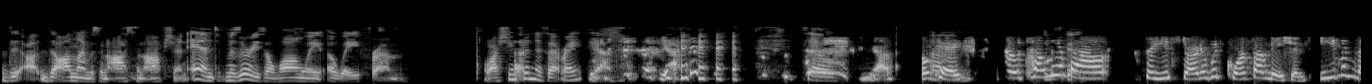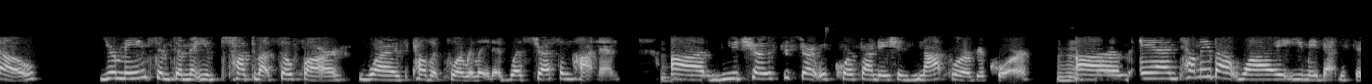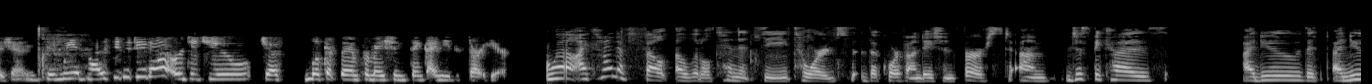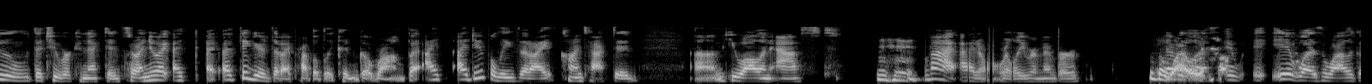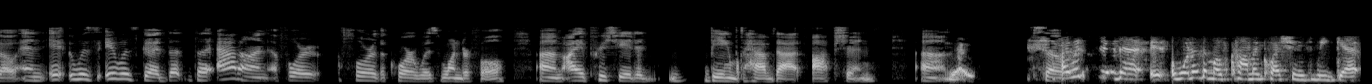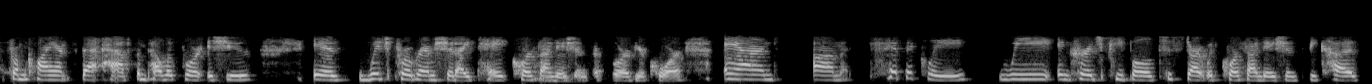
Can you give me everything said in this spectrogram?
the, the online was an awesome option. And Missouri's a long way away from Washington. Is that right? Yeah. yeah. so yeah. Okay. Um, so tell me good. about so you started with core foundations, even though your main symptom that you've talked about so far was pelvic floor related, was stress incontinence. Mhm. Um, you chose to start with core foundations, not floor of your core. mhm. Um, and tell me about why you made that decision. Did we advise you to do that, or did you just look at the information, and think I need to start here? Well, I kind of felt a little tendency towards the core foundation first, um, just because I knew that I knew the two were connected. So I knew I, I, I figured that I probably couldn't go wrong. But I, I do believe that I contacted um, you all and asked. Mm-hmm. I, I don't really remember. It was a while ago. It, it, was a while ago, and it was it was good. The the add-on of floor floor of the core was wonderful. Um, I appreciated being able to have that option. Um, Right. So I would say that it, one of the most common questions we get from clients that have some pelvic floor issues is which program should I take, core foundations or floor of your core? And um, typically we encourage people to start with core foundations because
